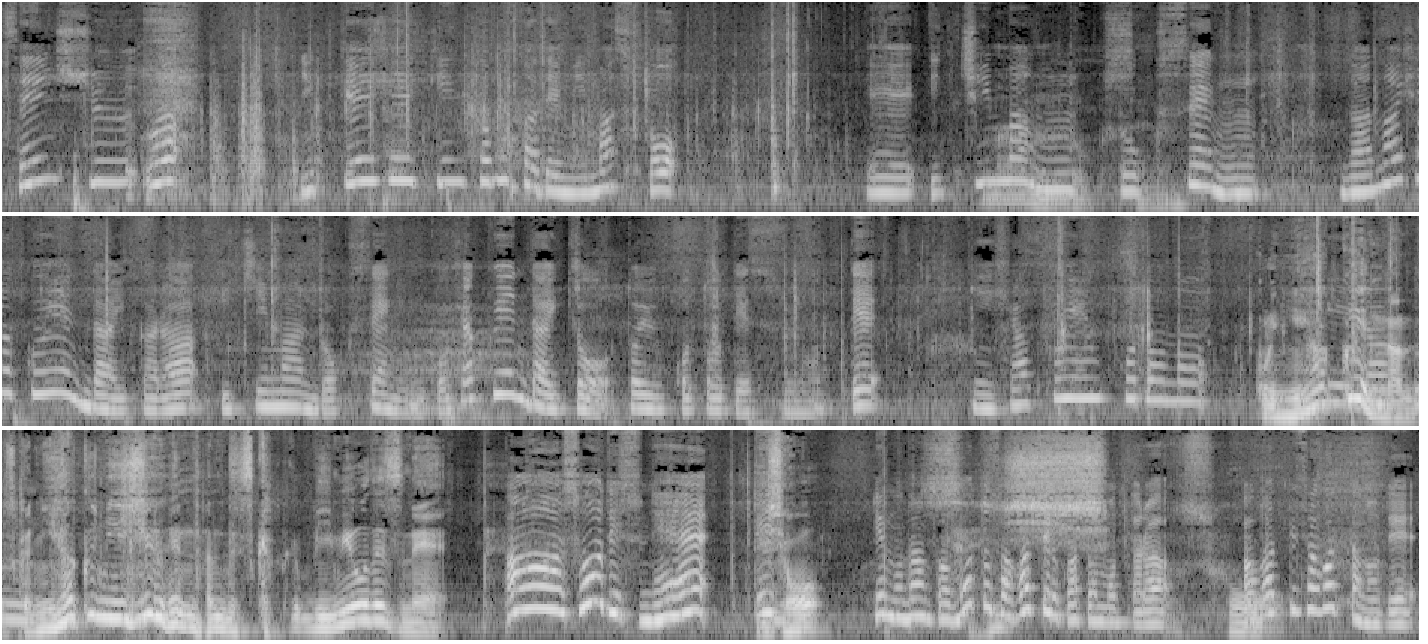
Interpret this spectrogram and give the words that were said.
先週は日経平均株価で見ますと、えー、1万6700円台から1万6500円台強ということですので、200円ほどの、これ200円なんですか ?220 円なんですか？微妙ですね。ああ、そうですね。でしょ？でもなんかもっと下がってるかと思ったら、そう上がって下がったので、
